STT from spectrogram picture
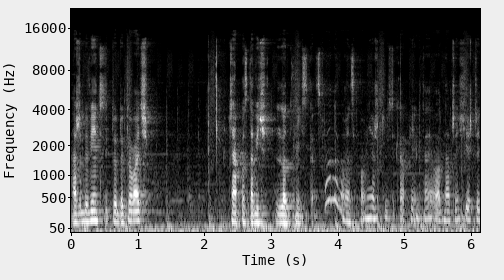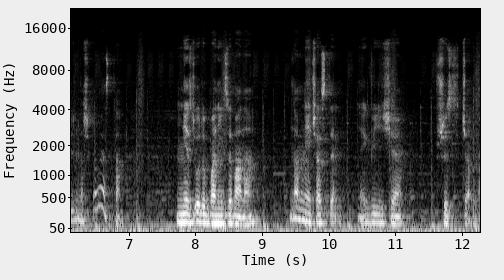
a żeby więcej produkować, trzeba postawić lotniska. Swoją drogą, więc że tu jest taka piękna, ładna część jeszcze naszego miasta. Niezurbanizowana. No mniejsza z tym. Jak widzicie, wszyscy ciągną.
